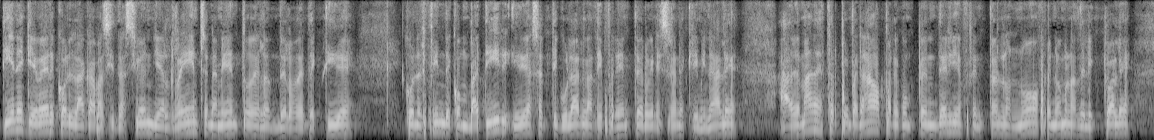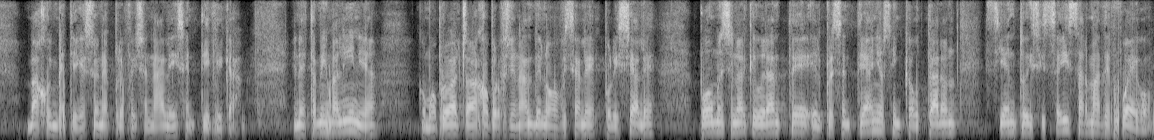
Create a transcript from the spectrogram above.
tiene que ver con la capacitación y el reentrenamiento de, los detectives con el fin de combatir y desarticular las diferentes organizaciones criminales, además de estar preparados para comprender y enfrentar los nuevos fenómenos delictuales bajo investigaciones profesionales y científicas. En esta misma línea, como prueba del trabajo profesional de los oficiales policiales, puedo mencionar que durante el presente año se incautaron 116 armas de fuego,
